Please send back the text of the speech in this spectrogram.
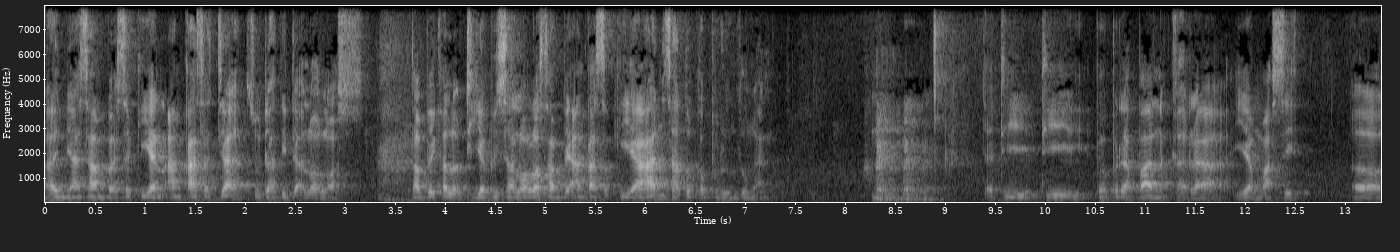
hanya sampai sekian angka saja sudah tidak lolos. Tapi kalau dia bisa lolos sampai angka sekian, satu keberuntungan. Hmm. Jadi di beberapa negara yang masih eh,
